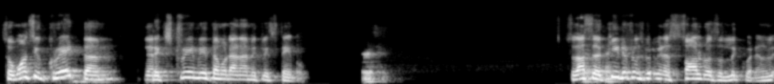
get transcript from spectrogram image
So once you create them, they're extremely thermodynamically stable. So that's the key difference between a solid versus a liquid. And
